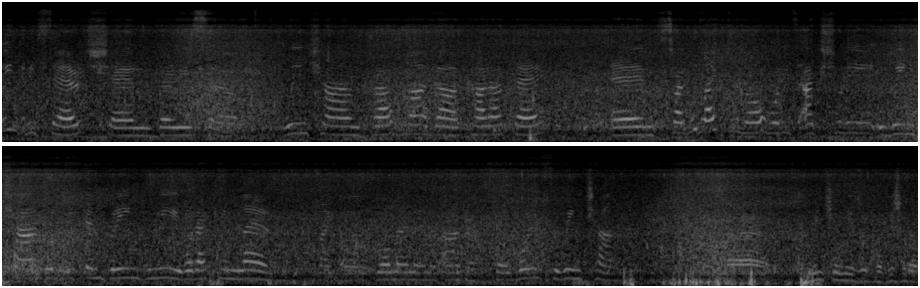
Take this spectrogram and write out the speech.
doing research and there is uh, Wing Chun, Krav Maga, Karate. And so I would like to know what is actually Wing Chun, what it can bring me, what I can learn, woman and others. So what is the Wing Chun? Uh, Wing Chun is a traditional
